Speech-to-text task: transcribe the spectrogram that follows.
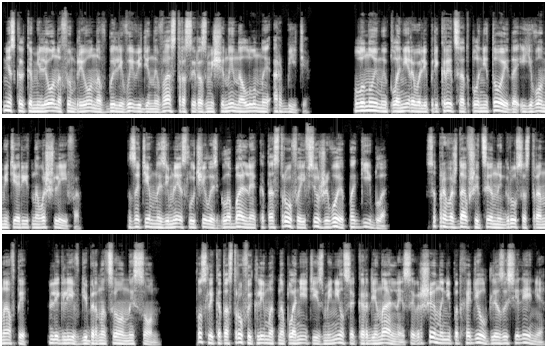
Несколько миллионов эмбрионов были выведены в Астрос и размещены на лунной орбите. Луной мы планировали прикрыться от планетоида и его метеоритного шлейфа. Затем на Земле случилась глобальная катастрофа, и все живое погибло. Сопровождавший ценный груз астронавты легли в гибернационный сон. После катастрофы климат на планете изменился кардинально и совершенно не подходил для заселения.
